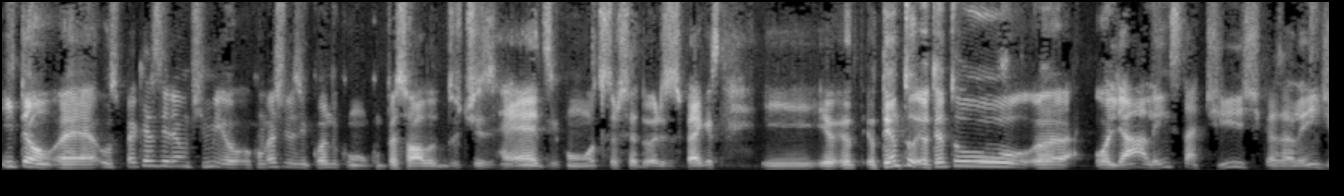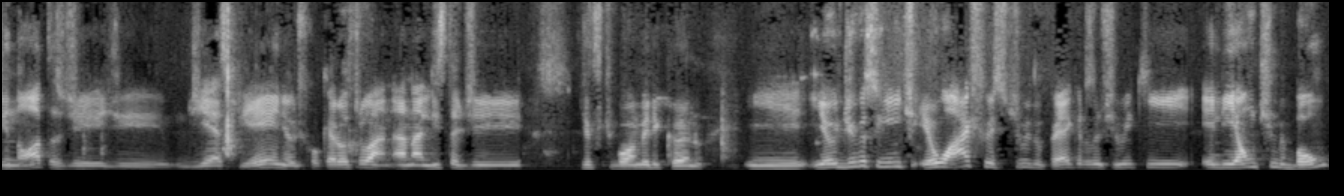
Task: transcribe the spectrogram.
Então, é, os Packers ele é um time. Eu, eu, converso de vez em quando com, com o pessoal do Cheeseheads e com outros torcedores dos Packers, e eu, eu, eu tento, eu tento uh, olhar além de estatísticas, além de notas de, de, de ESPN ou de qualquer outro analista de, de futebol americano. E, e eu digo o seguinte: eu acho esse time do Packers um time que ele é um time bom,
